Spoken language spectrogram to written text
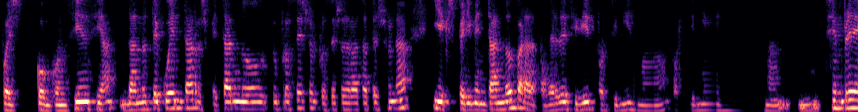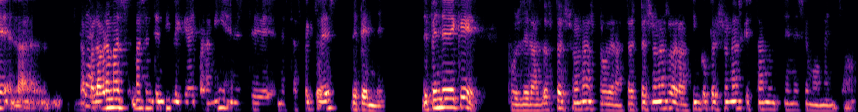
pues con conciencia, dándote cuenta, respetando tu proceso, el proceso de la otra persona y experimentando para poder decidir por ti mismo, ¿no? Por ti mismo. Siempre la, la Claro. palabra más, más entendible que hay para mí en este, en este aspecto es depende. ¿Depende de qué? Pues de las dos personas o de las tres personas o de las cinco personas que están en ese momento.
